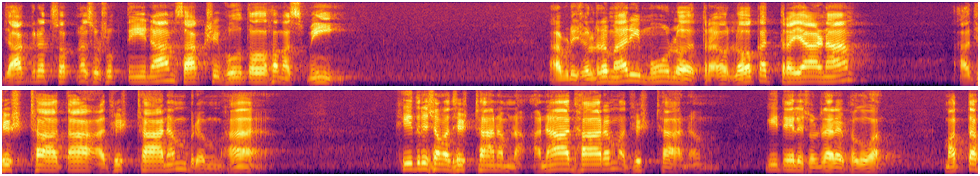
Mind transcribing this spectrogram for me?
ஜாகிரத் சொப்ன சுஷுப்தினாம் சாட்சி பூத்தோகம் அஸ்மி. அப்படி சொல்கிற மாதிரி மூலோ லோகத்ரயாணாம் அதிஷ்டாதா அதிஷ்டானம் பிரம்ம. கீதிருஷம் அதிஷ்டானம்னா அநாதாரம் அதிஷ்டானம். கீதையில் சொல்கிறாரே பகவான். மத்த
